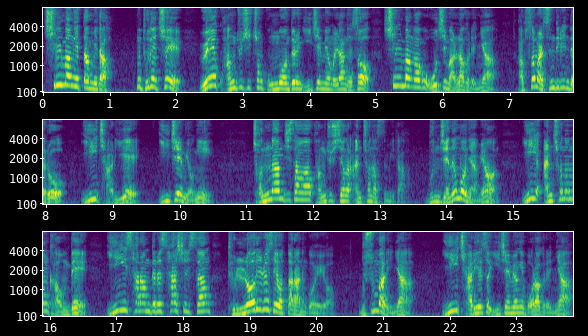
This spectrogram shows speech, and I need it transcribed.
실망했답니다. 도대체 왜 광주시청 공무원들은 이재명을 향해서 실망하고 오지 말라 그랬냐? 앞서 말씀드린 대로 이 자리에 이재명이 전남지사와 광주시장을 앉혀놨습니다. 문제는 뭐냐면 이 앉혀놓는 가운데 이 사람들을 사실상 들러리를 세웠다라는 거예요. 무슨 말이냐? 이 자리에서 이재명이 뭐라 그랬냐?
